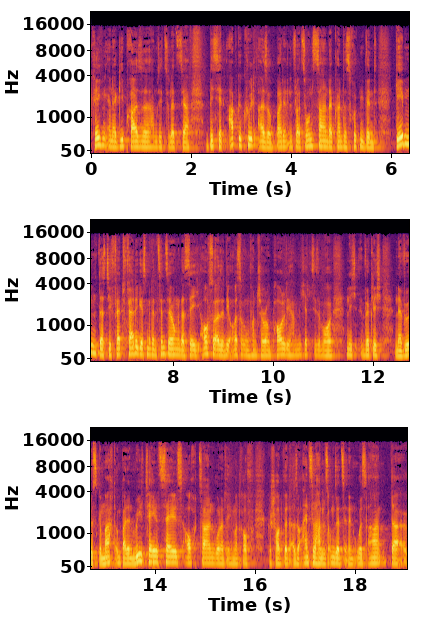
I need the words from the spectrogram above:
kriegen. Energiepreise haben sich zuletzt ja ein bisschen abgekühlt. Also bei den Inflationszahlen, da könnte es Rückenwind geben. Dass die Fed fertig ist mit den Zinserhöhungen, das sehe ich auch so. Also die Äußerungen von Jerome Powell, die haben mich jetzt diese Woche nicht wirklich nervös gemacht. Und bei den Retail Sales auch Zahlen, wo natürlich immer drauf geschaut wird. Also Einzelhandelsumsätze in den USA, da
